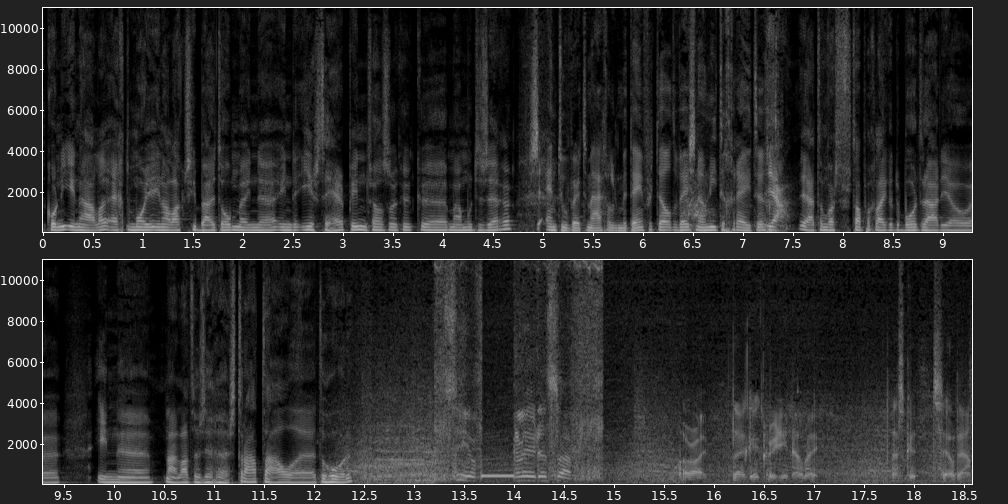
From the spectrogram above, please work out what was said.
kon die inhalen. Echt een mooie inhaalactie buitenom in, in de eerste herpin, zoals ik maar moeten zeggen. En toen werd hem eigenlijk meteen verteld, wees nou niet te gretig. Ja, ja, ja, toen was Verstappen gelijk op de boordradio uh, in, uh, nou, laten we zeggen, straattaal uh, te horen. See you later, son. All right, don't get greedy now, mate. That's good. Settle down.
